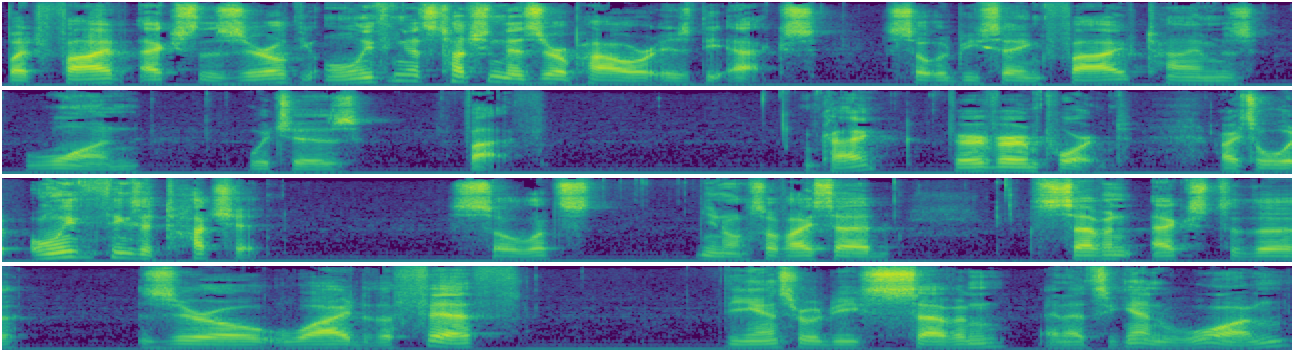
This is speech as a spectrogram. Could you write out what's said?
But 5x to the 0, the only thing that's touching that 0 power is the x. So it would be saying 5 times 1, which is 5. Okay? Very, very important. All right, so what, only the things that touch it. So let's, you know, so if I said 7x to the 0, y to the 5th, the answer would be 7, and that's again 1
